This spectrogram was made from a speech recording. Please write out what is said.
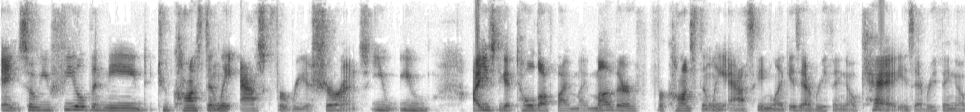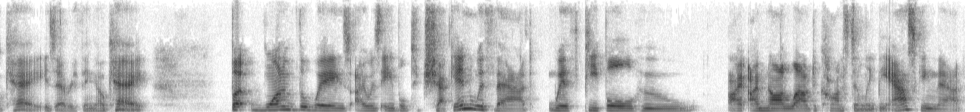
and so you feel the need to constantly ask for reassurance you you i used to get told off by my mother for constantly asking like is everything okay is everything okay is everything okay but one of the ways i was able to check in with that with people who I, i'm not allowed to constantly be asking that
